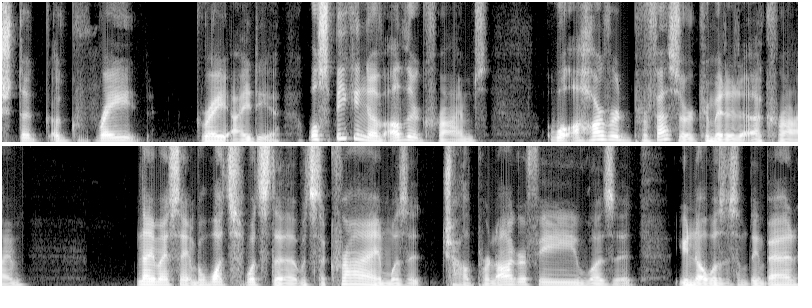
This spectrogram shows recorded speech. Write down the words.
Just a, a great, great idea. Well, speaking of other crimes, well, a Harvard professor committed a crime. Now you might say, but what's what's the what's the crime? Was it child pornography? Was it you know was it something bad?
